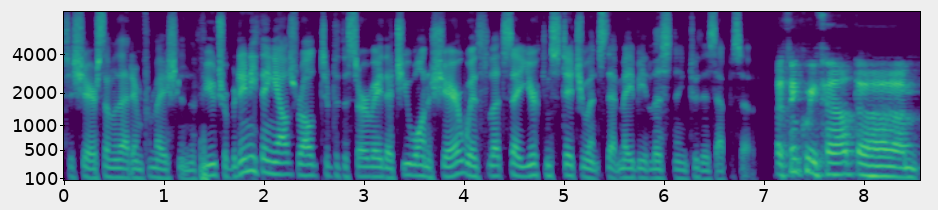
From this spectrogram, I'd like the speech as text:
to share some of that information in the future. But anything else relative to the survey that you want to share with, let's say, your constituents that may be listening to this episode? I think we've had. Um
